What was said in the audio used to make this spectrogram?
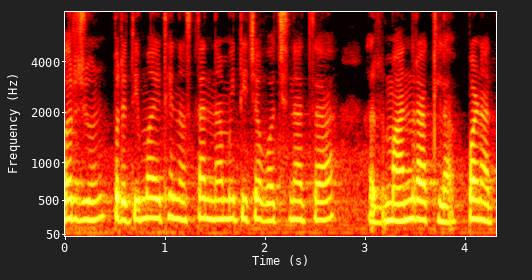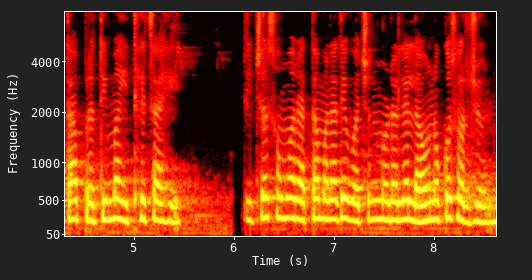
अर्जुन प्रतिमा इथे नसताना मी तिच्या वचनाचा मान राखला पण आता प्रतिमा इथेच आहे. तिच्यासमोर आता मला ते वचन मोडायला लावू नकोस अर्जुन.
